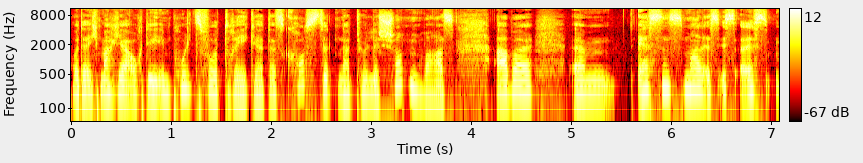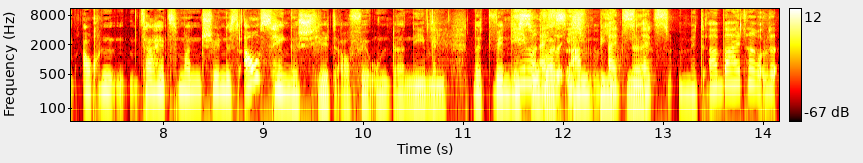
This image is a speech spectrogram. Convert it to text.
oder ich mache ja auch die Impulsvorträge. Das kostet natürlich schon was. Aber ähm, erstens mal, es ist es auch, sag jetzt mal, ein schönes Aushängeschild auch für Unternehmen, wenn die Eben, sowas also ich, anbieten. Als, als, Mitarbeiter oder,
